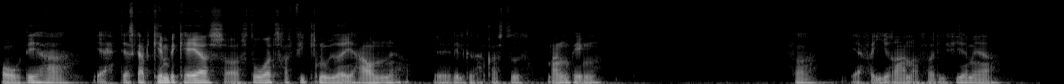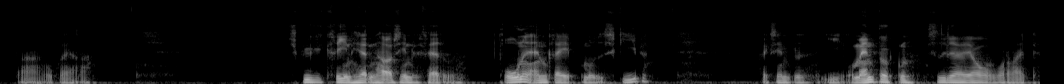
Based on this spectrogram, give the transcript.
Og det har ja, det har skabt kæmpe kaos og store trafikknuder i havnene, øh, hvilket har kostet mange penge for, ja, for Iran og for de firmaer, der opererer der. Skyggekrigen her den har også indbefattet droneangreb mod skibe. For eksempel i Omanbugten tidligere i år, hvor der var et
